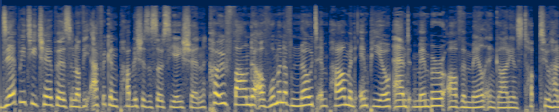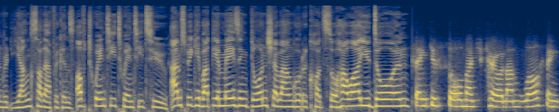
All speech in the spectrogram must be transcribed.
Deputy Chairperson of the African Publishers Association, co-founder of Women of Note Empowerment NPO, and member of the Mail and Guardian's Top 200 Young South Africans of 2022. I'm speaking about the amazing Dawn Shabangu Rikhotso. How are you, Dawn? Thank you so much, Carol. I'm well, thank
